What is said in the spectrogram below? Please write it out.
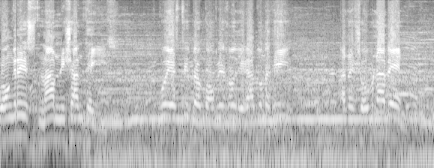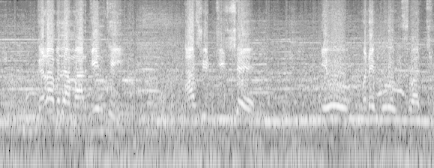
કોંગ્રેસ નામ નિશાન થઈ ગઈ કોઈ અસ્તિત્વ કોંગ્રેસનું દેખાતું નથી અને શોભનાબેન ઘણા બધા માર્જિનથી આ સીટ જીતશે એવો મને પૂરો વિશ્વાસ છે.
